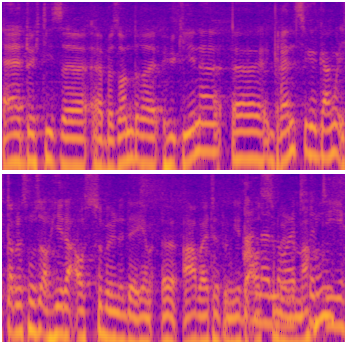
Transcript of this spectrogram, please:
äh, durch diese äh, besondere Hygienegrenze Grenze gegangen. Ich glaube, das muss auch jeder Auszubildende, der hier äh, arbeitet und jeder Alle Auszubildende Leute, machen. die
